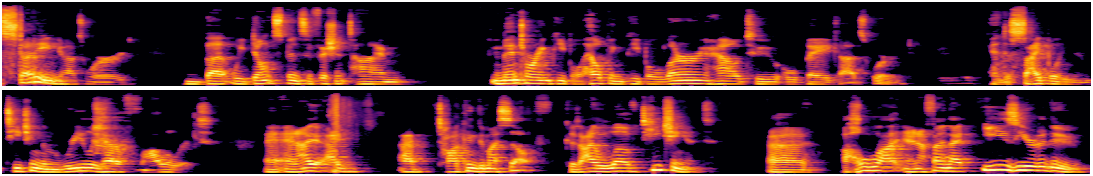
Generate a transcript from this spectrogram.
studying God's word, but we don't spend sufficient time mentoring people, helping people learn how to obey God's word and discipling them, teaching them really how to follow it. And I, I I'm talking to myself because I love teaching it uh, a whole lot, and I find that easier to do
